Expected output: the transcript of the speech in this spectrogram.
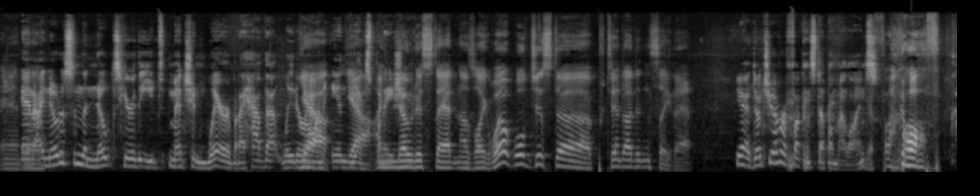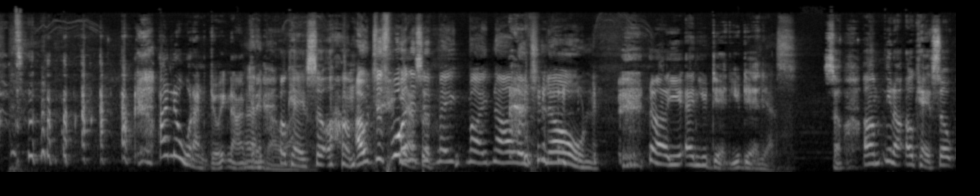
And, And uh, I noticed in the notes here that you mentioned where, but I have that later yeah, on in the yeah, I noticed that, and I was like, "Well, we'll just uh, pretend I didn't say that." Yeah, don't you ever fucking step on my lines? Fuck off. I know what I'm doing. No, I'm kidding. okay, so um, I just wanted Yeah, so- to make my knowledge known. no, you, and you did, you did. yes. So, um, you know, okay, so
